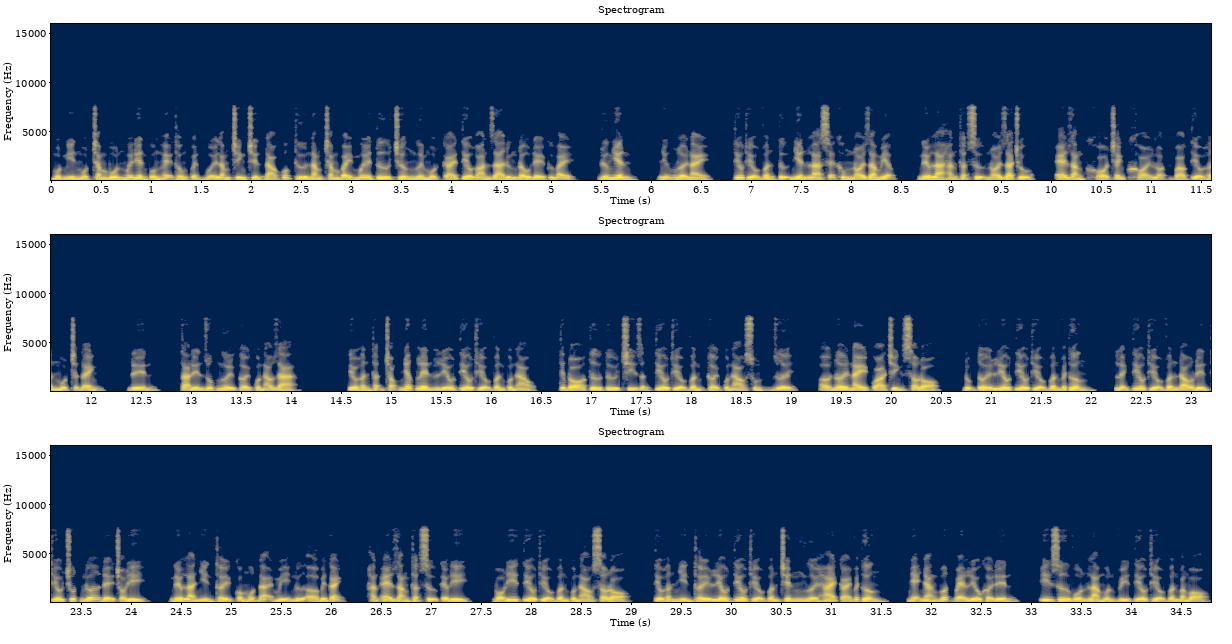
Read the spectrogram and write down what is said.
1140 điên cuồng hệ thống quyển 15 chinh chiến đảo quốc thứ 574 chương ngươi một cái tiểu đoàn gia đứng đầu đề cử bảy. Đương nhiên, những lời này, Tiêu Thiểu Vân tự nhiên là sẽ không nói ra miệng, nếu là hắn thật sự nói ra chủ, e rằng khó tránh khỏi lọt vào Tiểu Hân một trận đánh. Đến, ta đến giúp ngươi cởi quần áo ra. Tiểu Hân thận trọng nhấc lên liếu Tiêu Thiểu Vân quần áo, tiếp đó từ từ chỉ dẫn Tiêu Thiểu Vân cởi quần áo xuống dưới, ở nơi này quá trình sau đó, đụng tới liếu Tiêu Thiểu Vân vết thương, lệnh Tiêu Thiểu Vân đau đến thiếu chút nữa để cho đi, nếu là nhìn thấy có một đại mỹ nữ ở bên cạnh, hắn e rằng thật sự kêu đi, bỏ đi Tiêu Thiểu Vân quần áo sau đó, tiểu hân nhìn thấy liêu tiêu thiểu vân trên người hai cái vết thương, nhẹ nhàng vuốt ve liều khởi đến y sư vốn là muốn vì tiêu thiểu vân băng bó.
